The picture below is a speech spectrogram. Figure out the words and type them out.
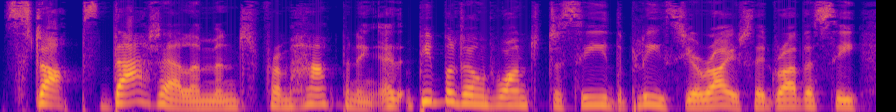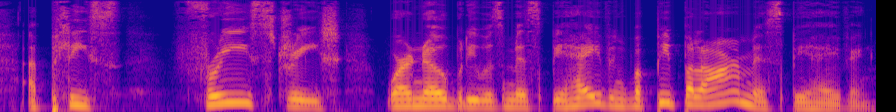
stops that element from happening. Uh, people don't want to see the police, you're right. They'd rather see a police free street where nobody was misbehaving, but people are misbehaving.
